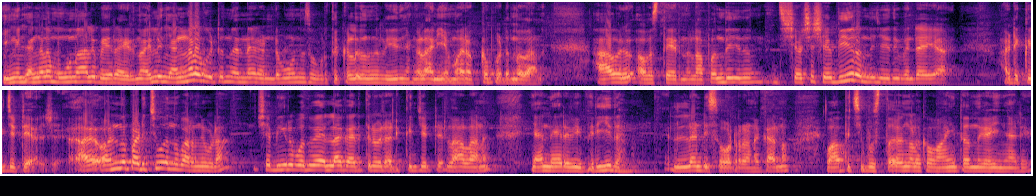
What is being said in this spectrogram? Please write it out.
ഇങ്ങനെ ഞങ്ങൾ മൂന്നാൽ പേരായിരുന്നു. അതിൽ ഞങ്ങളെ വീട്ടിൽ നിന്ന് തന്നെ രണ്ട് മൂന്ന് സുഹൃത്തുക്കൾ എന്ന രീതിയിൽ ഞങ്ങൾ അനിയന്മാരൊക്കെ പെടുന്നതാണ്. ആ ഒരു അവസ്ഥയായിരുന്നുള്ളൂ. അപ്പോൾ എന്ത് ചെയ്തു? പക്ഷേ ഷെബീർ എന്ത് ചെയ്തു? ഇവന്റെ അടുക്കും ചിട്ട ഒന്ന് പഠിച്ചു എന്ന് പറഞ്ഞുകൂടാ. ഷബീർ പൊതുവെ എല്ലാ കാര്യത്തിലും ഒരു അടുക്കും ചിട്ടുള്ള ആളാണ്. ഞാൻ നേരെ വിപരീതമാണ്. എല്ലാം ഡിസോർഡറാണ് കാരണം വാപ്പിച്ച് പുസ്തകങ്ങളൊക്കെ വാങ്ങി തന്നു കഴിഞ്ഞാൽ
